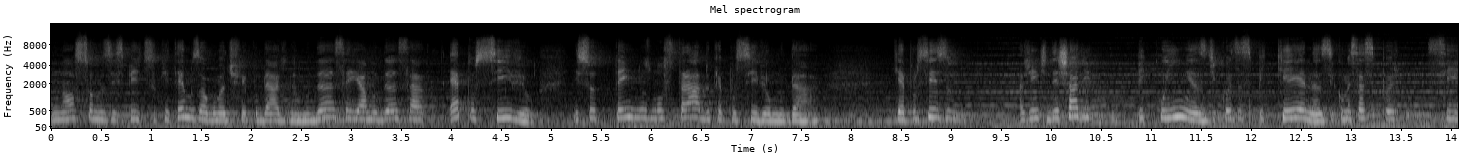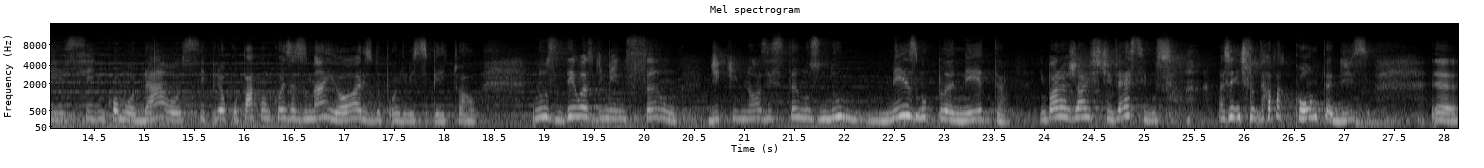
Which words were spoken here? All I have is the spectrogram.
nós somos espíritos que temos alguma dificuldade na mudança e a mudança é possível. Isso tem nos mostrado que é possível mudar, que é preciso a gente deixar de picuinhas, de coisas pequenas e começar a se, se, se incomodar ou se preocupar com coisas maiores do ponto de vista espiritual nos deu a dimensão de que nós estamos no mesmo planeta, embora já estivéssemos, a gente não dava conta disso. É,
